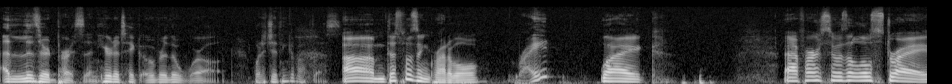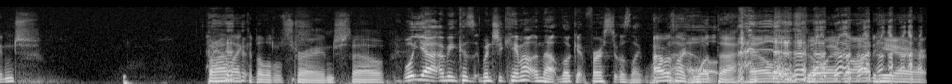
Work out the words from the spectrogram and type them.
a lizard person here to take over the world. What did you think about this? Um, this was incredible. right? Like, at first it was a little strange, but I like it a little strange. So Well, yeah. I mean, because when she came out in that look, at first it was like, what I was the like, hell? "What the hell is going on here?"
